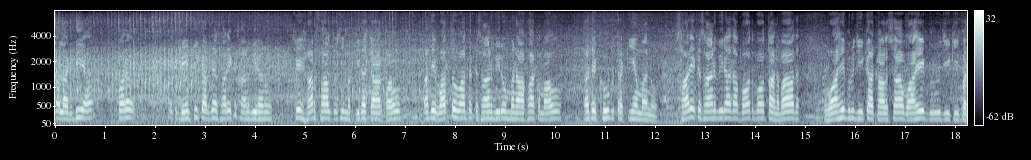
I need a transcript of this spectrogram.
ਤਾਂ ਲੱਗਦੀ ਆ, ਪਰ ਇੱਕ ਬੇਨਤੀ ਕਰਦੇ ਆ ਸਾਰੇ ਕਿਸਾਨ ਵੀਰਾਂ ਨੂੰ ਕਿ ਹਰ ਸਾਲ ਤੁਸੀਂ ਮੱਕੀ ਦਾ ਚਾਰ ਪਾਓ ਅਤੇ ਵੱਧ ਤੋਂ ਵੱਧ ਕਿਸਾਨ ਵੀਰੋ ਮੁਨਾਫਾ ਕਮਾਓ ਅਤੇ ਖੂਬ ਤਰੱਕੀਆਂ ਮਾਣੋ। ਸਾਰੇ ਕਿਸਾਨ ਵੀਰਾਂ ਦਾ ਬਹੁਤ ਬਹੁਤ ਧੰਨਵਾਦ। ਵਾਹਿਗੁਰੂ ਜੀ ਕਾ ਖਾਲਸਾ, ਵਾਹਿਗੁਰੂ ਜੀ ਕੀ ਫਤਿਹ।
